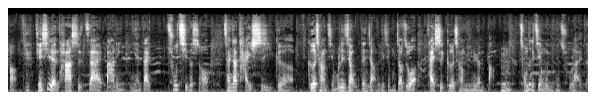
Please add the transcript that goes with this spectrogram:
好，田曦人他是在八零年代。初期的时候，参加台视一个歌唱节目，类似像五等奖这个节目，叫做台式歌唱名人榜。嗯，从这个节目里面出来的，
